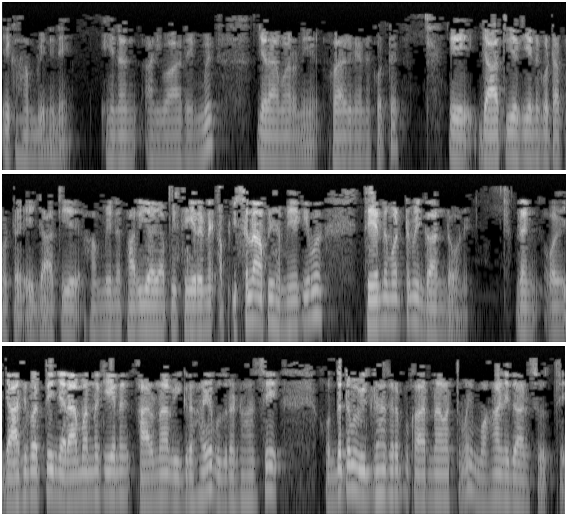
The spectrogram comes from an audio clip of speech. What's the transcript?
ඒක හම්බෙන්නේ නැහැ. එහෙනම් අනිවාර්යයෙන්ම ජරා මරණය හොයාගෙන යනකොට ඒ ಜಾතිය කියනකොට අපට ඒ ಜಾතිය හම් වෙන පරියය අපි තේරෙන ඉස්සලා අපි හැම එකෙම තේරෙන මට්ටමේ ගන්න ඕනේ. දැන් ওই ಜಾතිපත්යෙන් ජරා මරණ කියන කාරණා විග්‍රහය බුදුරණවහන්සේ හොඳටම විග්‍රහ කරපු කාරණාවක් තමයි මහා නිදාන සූත්‍රය.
